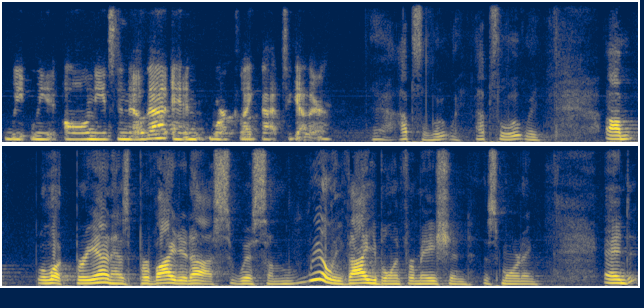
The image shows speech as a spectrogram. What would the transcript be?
we, we all need to know that and work like that together. Yeah, absolutely. Absolutely. Um, well, look, Brienne has provided us with some really valuable information this morning. And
